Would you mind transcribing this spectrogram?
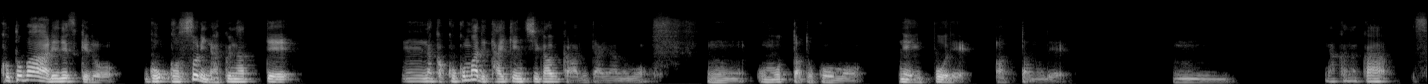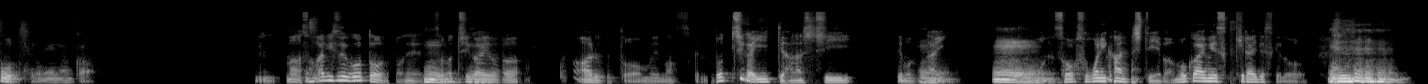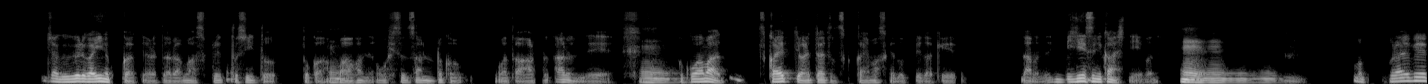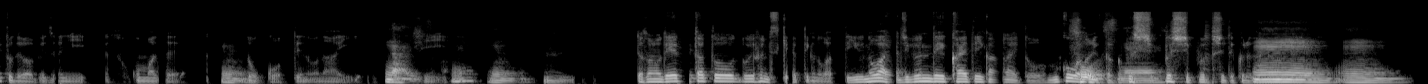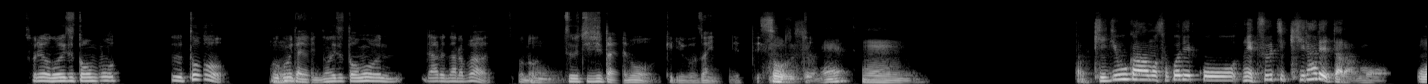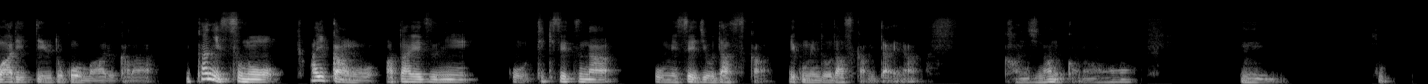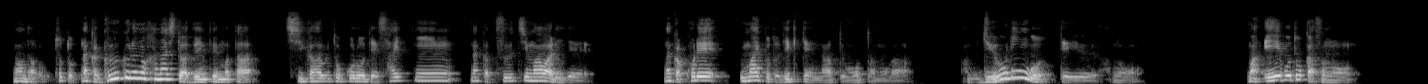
言葉はあれですけど、ご、ごっそりなくなってうんなんかここまで体験違うかみたいなのも、うん、思ったところもね、一方であったので、うん、なかなかそうですよね、なんか。うんまあ、サービスごとのね、うんその違いはあるとは思いますけど、どっちがいいって話でもないうと思うんんです。そ、そこに関して言えば、僕は MS 嫌いですけど、うん。じゃあ Google がいいのかって言われたら、まあ、スプレッドシートとか、うんまあ。オフィス365もまたあるあるんで、うんそこはまあ、使えって言われたやつ使えますけどっていうだけなので、ビジネスに関して言えばね。うんうんうん。まあ、プライベートでは別にそこまでうんうん。どうこうっていうのはない。ないですよね。うん。うん。で、そのデータとどういうふうに付き合っていくのかっていうのは自分で変えていかないと、向こうがとにかくプッシュ、ねプッシュ、プッシュってくるうので、ん。うん。それをノイズと思うと、僕みたいいにノイズと思うんであるならば、そのうん通知自体も結局ザインでっていう。そうですよ。ね。うん。多分企業側もそこでこう、ね、通知切られたらもう終わりっていうところもあるから、いかにその不快感を与えずに、こう、適切なこうメッセージを出すか、レコメンドを出すかみたいな感じなのかな。うん。なんだろう。ちょっとなんか Google の話とは全然また違うところで、最近なんか通知周りで、なんかこれうまいことできてんなって思ったのが、あの、デュオリンゴっていう、あの、まあ、英語とかその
